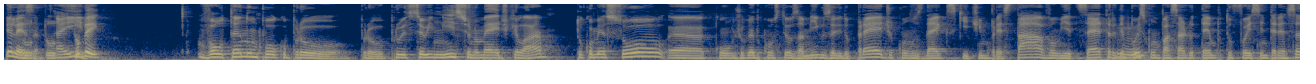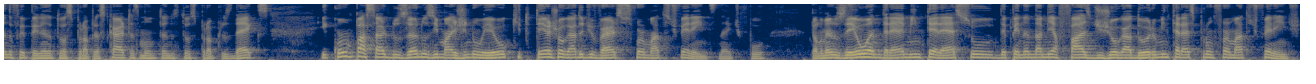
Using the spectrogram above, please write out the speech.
Beleza, tô, tô, aí... Tô bem. Voltando um pouco pro, pro, pro seu início no Magic lá, Tu começou uh, com, jogando com os teus amigos ali do prédio, com os decks que te emprestavam e etc. Uhum. Depois, com o passar do tempo, tu foi se interessando, foi pegando tuas próprias cartas, montando os teus próprios decks. E com o passar dos anos, imagino eu que tu tenha jogado diversos formatos diferentes, né? Tipo, pelo menos eu, André, me interesso, dependendo da minha fase de jogador, eu me interesso por um formato diferente.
